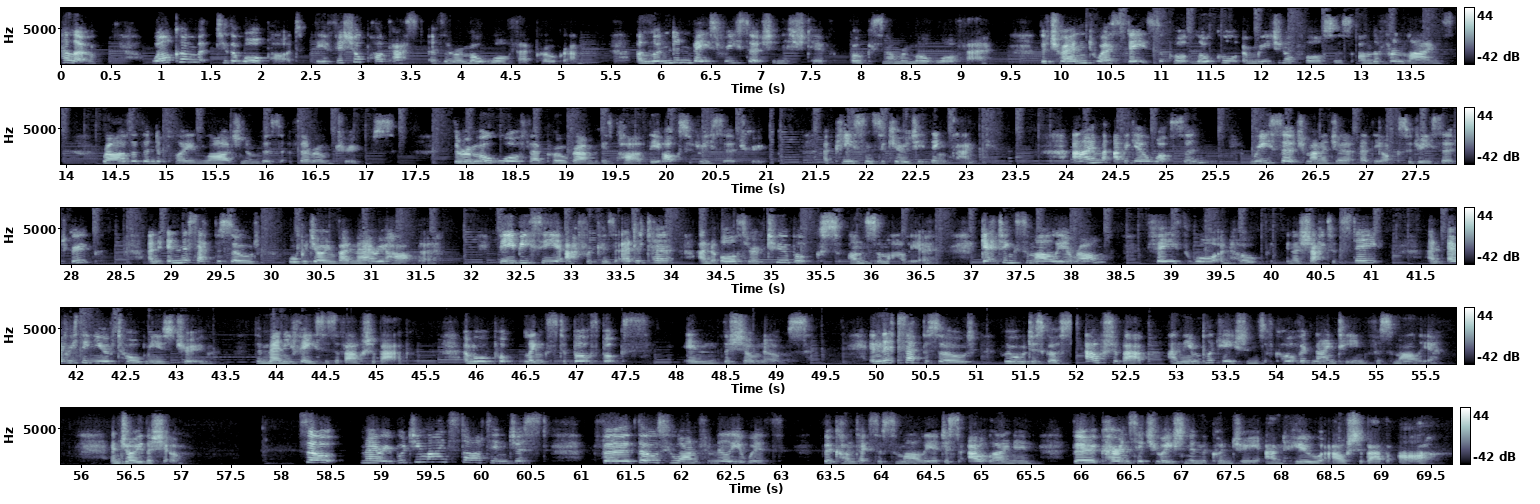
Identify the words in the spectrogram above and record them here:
Hello, welcome to the War Pod, the official podcast of the Remote Warfare Programme, a London based research initiative focusing on remote warfare, the trend where states support local and regional forces on the front lines rather than deploying large numbers of their own troops. The Remote Warfare Programme is part of the Oxford Research Group, a peace and security think tank. I'm Abigail Watson, Research Manager at the Oxford Research Group, and in this episode, we'll be joined by Mary Harper, BBC Africa's editor and author of two books on Somalia Getting Somalia Wrong Faith, War, and Hope in a Shattered State, and Everything You Have Told Me Is True The Many Faces of Al Shabaab and we'll put links to both books in the show notes. In this episode, we will discuss Al Shabaab and the implications of COVID 19 for Somalia. Enjoy the show. So, Mary, would you mind starting just for those who aren't familiar with the context of Somalia, just outlining the current situation in the country and who Al Shabaab are?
